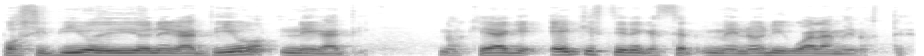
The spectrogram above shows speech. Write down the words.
positivo dividido negativo, negativo. Nos queda que x tiene que ser menor o igual a menos 3.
